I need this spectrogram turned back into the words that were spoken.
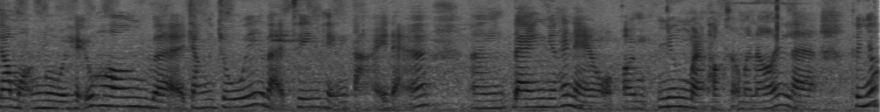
cho mọi người hiểu hơn về chăn chuối và team hiện tại đã Ờ, đang như thế nào? Ờ, nhưng mà thật sự mà nói là thứ nhất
